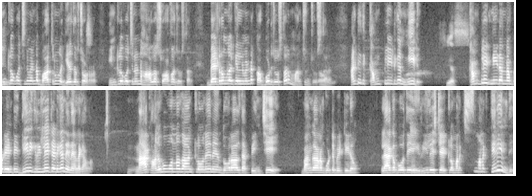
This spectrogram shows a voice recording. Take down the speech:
ఇంట్లోకి వచ్చిన వెంటనే బాత్రూంలో గేజర్ చూడరు. ఇంట్లోకి వచ్చిన వెంటనే హాల్లో సోఫా చూస్తారు. బెడ్రూమ్లోకి వెళ్ళిన వెంటనే కబ్బోర్డ్ చూస్తారు మంచం చూస్తారు. అంటే ఇది కంప్లీట్గా నీడ్. కంప్లీట్ నీడ్ అన్నప్పుడు ఏంటి? దీనికి రిలేటెడ్గా నేను వెళ్ళగలను. నాకు అనుభవం ఉన్న దాంట్లోనే నేను దూరాలు తప్పించి బంగారం కొట్టి పెట్టడం లేకపోతే ఈ రియల్ ఎస్టేట్లో మనకి మనకు తెలియంది.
